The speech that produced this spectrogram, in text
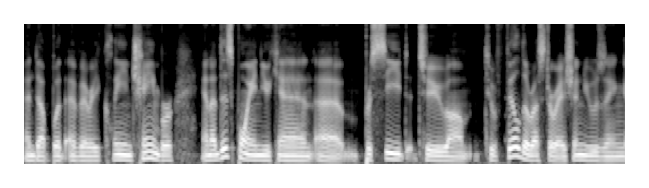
end up with a very clean chamber. And at this point you can uh, proceed to, um, to fill the restoration using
